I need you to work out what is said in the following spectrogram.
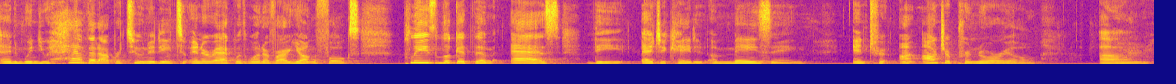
And when you have that opportunity to interact with one of our young folks, please look at them as the educated, amazing, entrepreneurial. Um,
